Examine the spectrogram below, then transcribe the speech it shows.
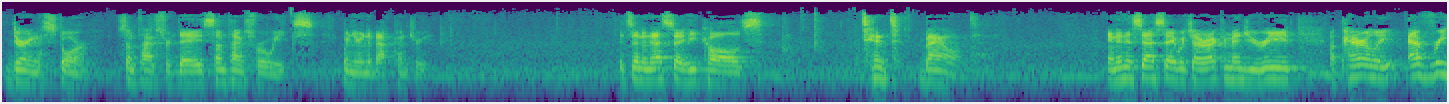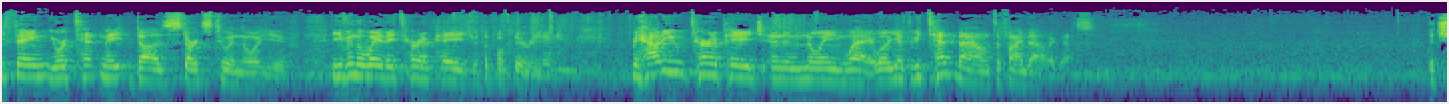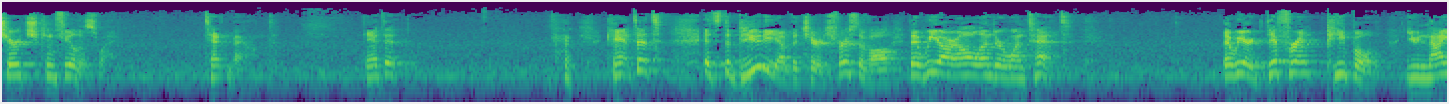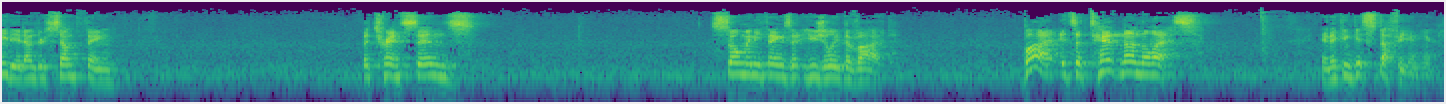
during a storm sometimes for days, sometimes for weeks when you're in the backcountry. It's in an essay he calls Tent Bound. And in this essay, which I recommend you read, apparently everything your tent mate does starts to annoy you. Even the way they turn a page with the book they're reading. I mean, how do you turn a page in an annoying way? Well, you have to be tent bound to find out, I guess. The church can feel this way tent bound. Can't it? Can't it? It's the beauty of the church, first of all, that we are all under one tent. That we are different people united under something that transcends so many things that usually divide. But it's a tent nonetheless. And it can get stuffy in here.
